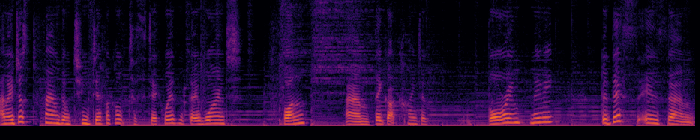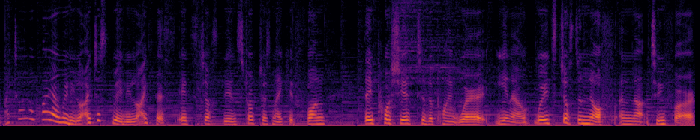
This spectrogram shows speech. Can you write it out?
and I just found them too difficult to stick with. They weren't fun. Um, they got kind of boring maybe. But this is, um, I don't know why I really like, I just really like this. It's just the instructors make it fun. They push it to the point where, you know, where it's just enough and not too far.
